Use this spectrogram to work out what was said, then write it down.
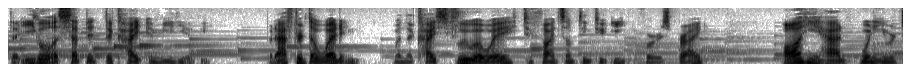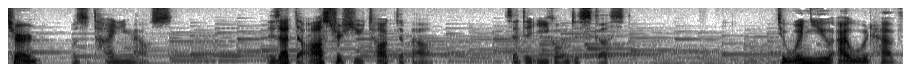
The eagle accepted the kite immediately. But after the wedding, when the kite flew away to find something to eat for his bride, all he had when he returned was a tiny mouse. Is that the ostrich you talked about? said the eagle in disgust. To win you, I would have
